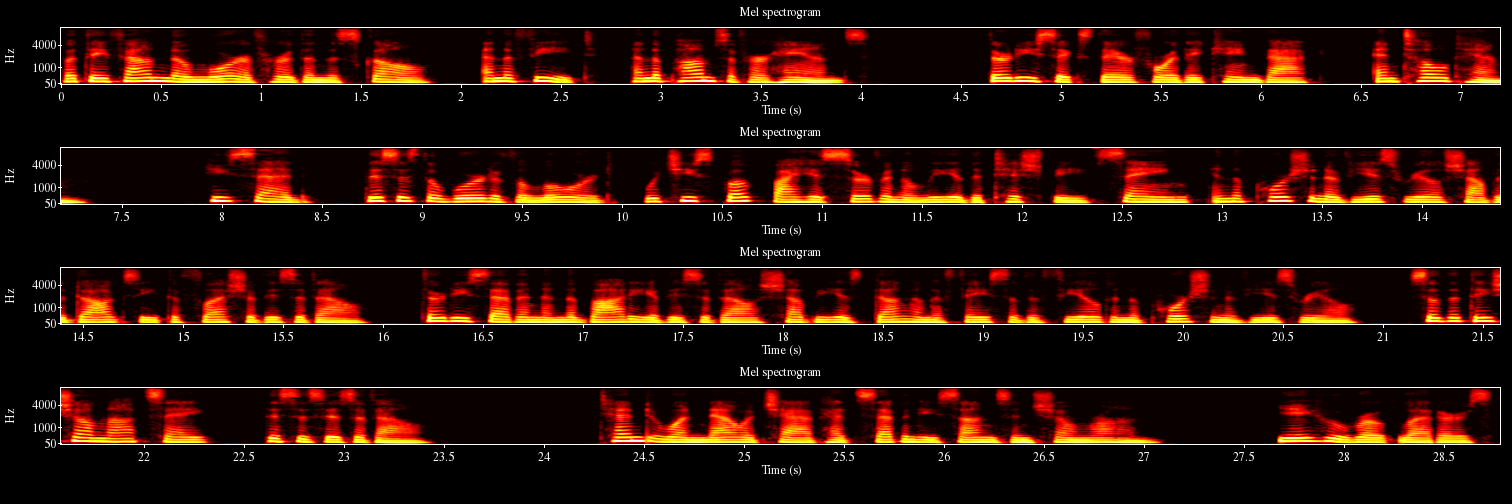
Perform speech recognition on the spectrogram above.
but they found no more of her than the skull, and the feet, and the palms of her hands. 36 Therefore they came back, and told him. He said, This is the word of the Lord, which he spoke by his servant Eliah the Tishbe, saying, In the portion of Israel shall the dogs eat the flesh of Izevel, 37 And the body of Izevel shall be as dung on the face of the field in the portion of Israel, so that they shall not say, This is Izevel. 10 to 1 Now Achav had seventy sons in Shomron. Jehu wrote letters,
